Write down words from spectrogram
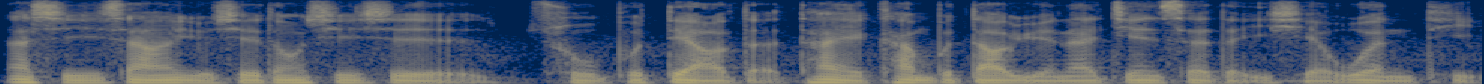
那实际上有些东西是除不掉的，他也看不到原来建设的一些问题。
